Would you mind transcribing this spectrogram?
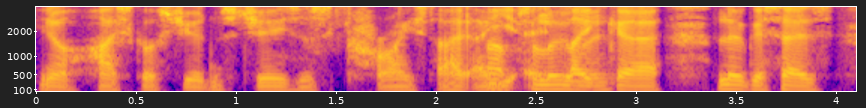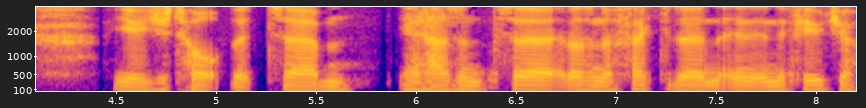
you know high school students. Jesus Christ! I, I- Absolutely. like uh, Luca says, you just hope that um, it hasn't uh, it hasn't affected her in, in, in the future.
